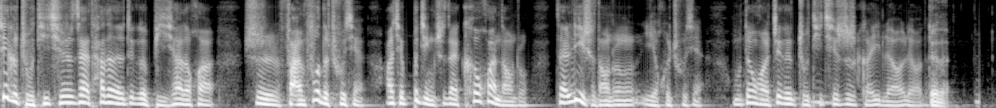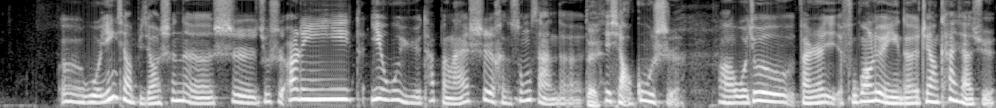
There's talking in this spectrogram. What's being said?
这个主题其实在他的这个笔下的话是反复的出现，而且不仅是在科幻当中，在历史当中也会出现。我们等会儿这个主题其实是可以聊一聊的。对的，呃，我印象比较深的是，就是二零一一业务语，它本来是很松散的对一些小故事啊、我就反正浮光掠影的这样看下去，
